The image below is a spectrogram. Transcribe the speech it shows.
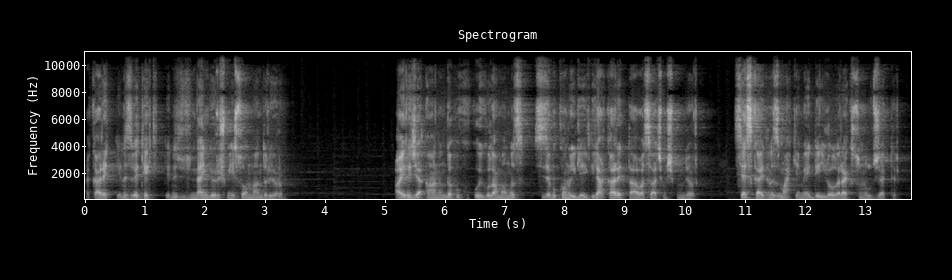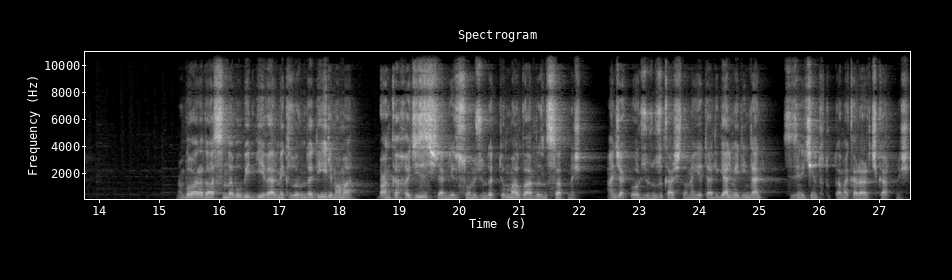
hakaretleriniz ve tehditleriniz yüzünden görüşmeyi sonlandırıyorum. Ayrıca anında hukuk uygulamamız size bu konuyla ilgili hakaret davası açmış bulunuyor. Ses kaydınız mahkemeye delil olarak sunulacaktır. Bu arada aslında bu bilgiyi vermek zorunda değilim ama banka haciz işlemleri sonucunda tüm mal varlığını satmış. Ancak borcunuzu karşılamaya yeterli gelmediğinden sizin için tutuklama kararı çıkartmış.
